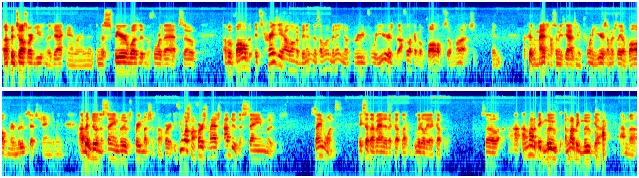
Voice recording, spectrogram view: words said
up until I started using the jackhammer, and then and the spear was it before that. So I've evolved. It's crazy how long I've been in this. I've only been in, you know, three to four years, but I feel like I've evolved so much, and I couldn't imagine how some of these guys, you know, 20 years, how much they evolve and their move sets change. I mean, I've been doing the same moves pretty much since my first. If you watch my first match, I do the same moves, same ones, except I've added a couple, like literally a couple. So I, I'm not a big move. I'm not a big move guy. I'm a,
